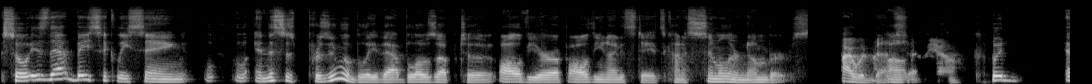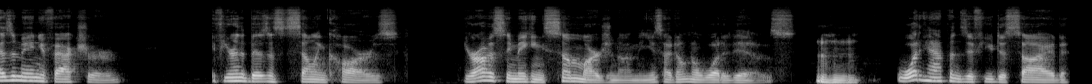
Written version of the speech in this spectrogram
so is that basically saying and this is presumably that blows up to all of Europe, all of the United States, kind of similar numbers. I would bet um, so, yeah. Could as a manufacturer, if you're in the business of selling cars, you're obviously making some margin on these. I don't know what it is. Mm-hmm. What happens if you decide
